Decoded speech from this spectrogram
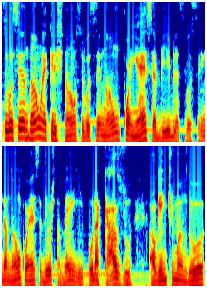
Se você não é cristão, se você não conhece a Bíblia, se você ainda não conhece a Deus também e por acaso alguém te mandou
